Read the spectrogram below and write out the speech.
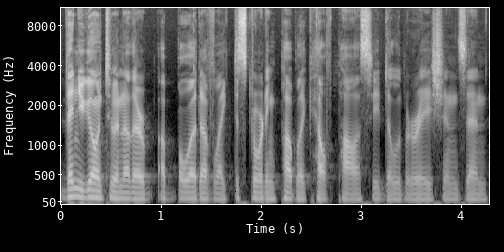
then you go into another a bullet of like distorting public health policy deliberations and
